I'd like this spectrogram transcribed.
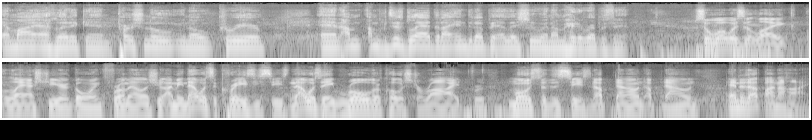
and my athletic and personal, you know, career. And I'm I'm just glad that I ended up at LSU and I'm here to represent. So what was it like last year going from LSU? I mean, that was a crazy season. That was a roller coaster ride for most of the season, up down, up down. Ended up on a high.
